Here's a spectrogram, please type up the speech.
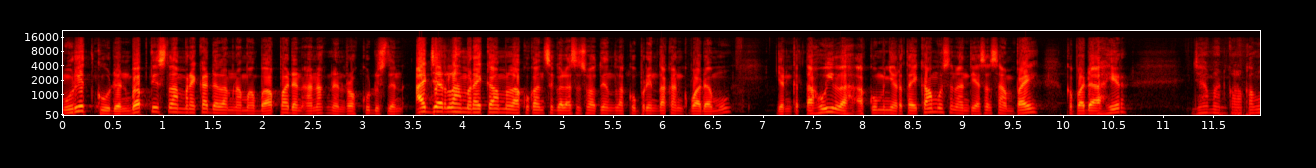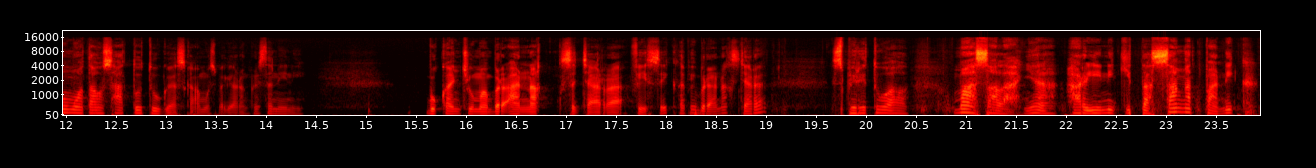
muridku dan baptislah mereka dalam nama Bapa dan Anak dan Roh Kudus dan ajarlah mereka melakukan segala sesuatu yang telah kuperintahkan kepadamu dan ketahuilah aku menyertai kamu senantiasa sampai kepada akhir zaman. Kalau kamu mau tahu satu tugas kamu sebagai orang Kristen ini, bukan cuma beranak secara fisik, tapi beranak secara spiritual. Masalahnya hari ini kita sangat panik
